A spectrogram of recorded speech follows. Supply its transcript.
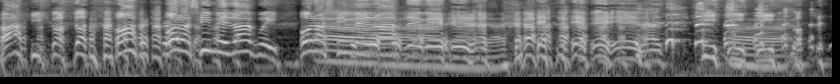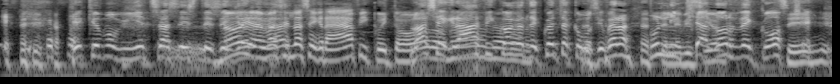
¡Ay, hijo! no. Ah, ahora sí me da, güey. Ahora sí me da, de veras. De veras. Híjole. ¿Qué, qué movimientos hace este señor? No, y además verdad? él lo hace gráfico y todo. Lo hace gráfico, no, no, hagan no. de cuenta como si fuera un Televisión. limpiador de coche. Sí.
